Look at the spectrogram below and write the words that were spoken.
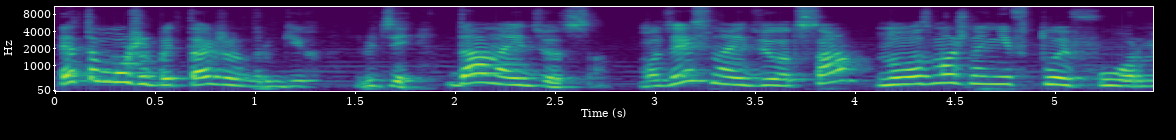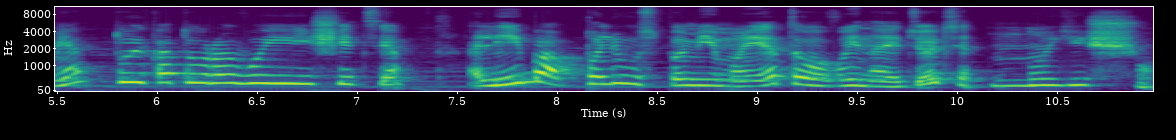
Это может быть также у других людей. Да, найдется. Вот здесь найдется, но, возможно, не в той форме, той, которую вы ищете. Либо плюс помимо этого вы найдете, но еще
